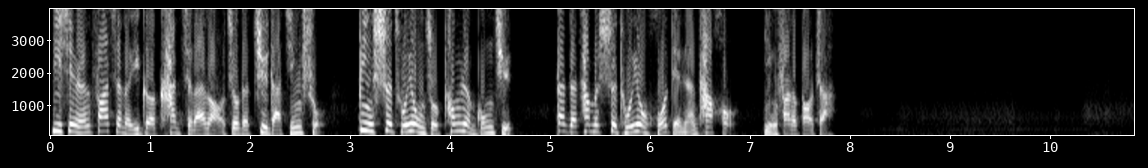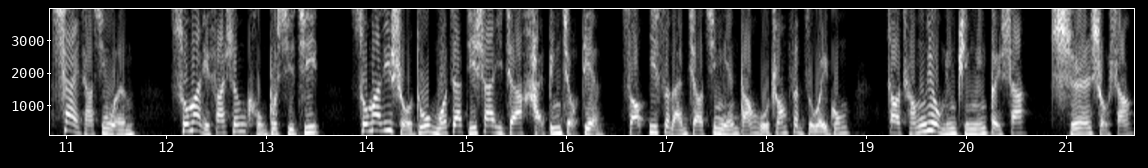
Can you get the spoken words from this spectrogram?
一些人发现了一个看起来老旧的巨大金属，并试图用作烹饪工具，但在他们试图用火点燃它后，引发了爆炸。下一条新闻。索马里发生恐怖袭击。索马里首都摩加迪沙一家海滨酒店遭伊斯兰教青年党武装分子围攻，造成六名平民被杀，十人受伤。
